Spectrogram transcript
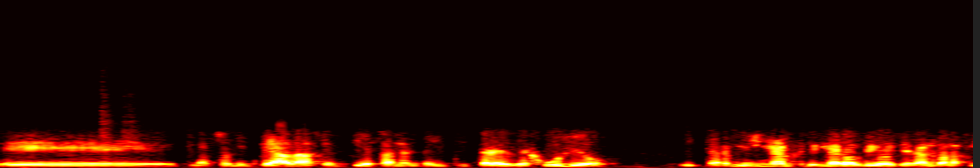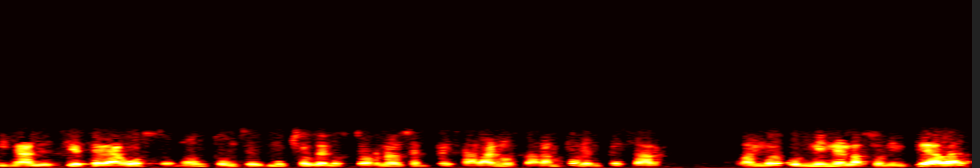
eh, las Olimpiadas empiezan el 23 de julio y terminan primero Dios llegando a la final el 7 de agosto, ¿no? Entonces muchos de los torneos empezarán o estarán por empezar cuando culminen las Olimpiadas.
